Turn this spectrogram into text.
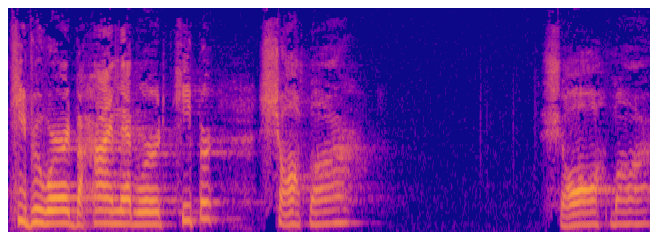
Hebrew word behind that word, keeper, shamar. Shamar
